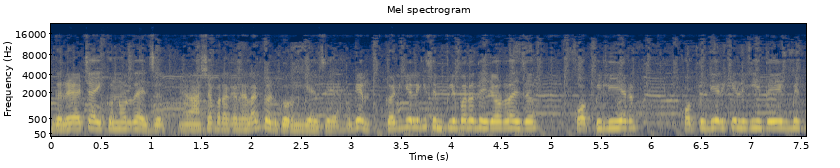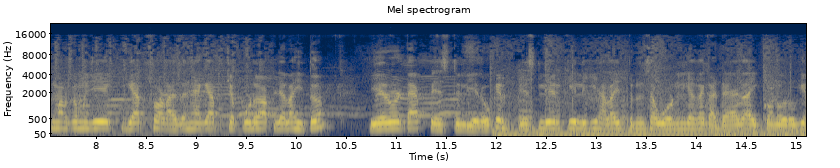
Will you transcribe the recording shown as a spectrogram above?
घड्याळ्याच्या आयकॉनवर जायचं आणि अशा प्रकारे ह्याला कट करून घ्यायचं आहे. ओके कट केलं की सिम्पली परत ह्याच्यावर जायचं. कॉपी लेअर कॉपी लेअर केली की इथे एक बीट मार्क म्हणजे एक गॅप सोडायचा ह्या गॅपच्या पुढं आपल्याला इथं लेअरवर tap paste layer okay paste layer केली की ह्याला इथपर्यंत ओढून घ्यायचा घड्याळ्याच्या आयकॉनवर ओके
